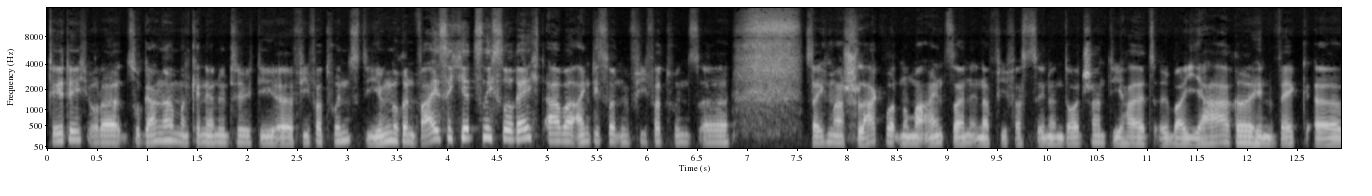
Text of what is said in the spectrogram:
tätig oder zugange. Man kennt ja natürlich die äh, FIFA Twins. Die jüngeren weiß ich jetzt nicht so recht, aber eigentlich sollten FIFA Twins, äh, sag ich mal, Schlagwort Nummer eins sein in der FIFA-Szene in Deutschland, die halt über Jahre hinweg äh,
